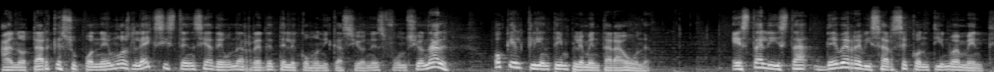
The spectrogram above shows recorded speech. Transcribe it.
anotar que suponemos la existencia de una red de telecomunicaciones funcional o que el cliente implementará una. Esta lista debe revisarse continuamente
